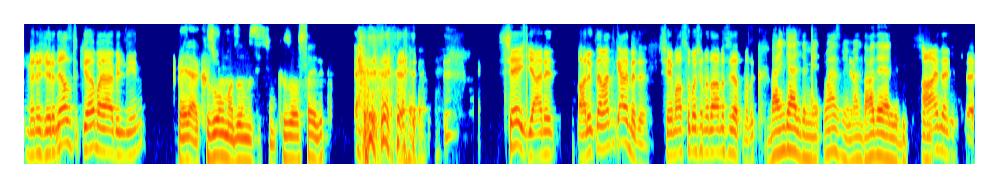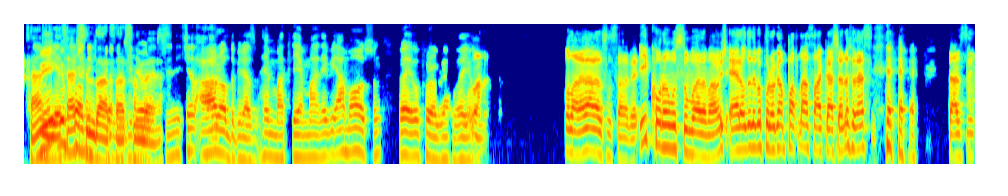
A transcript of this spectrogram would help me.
Menajerine yazdık ya bayağı bildiğin. Beyler kız olmadığımız için. Kız olsaydık Şey yani Haluk Levent gelmedi. Şeyma Subaşı'na daha mesaj atmadık. Ben geldim yetmez miyim? Ben daha değerli bir kişiyim. Aynen işte. sen Büyük yetersin de biliyorum. be. Sizin için ağır oldu biraz. Hem maddi hem manevi ama olsun. Böyle bu programdayım. Ulan, ulan helal olsun sana be. İlk konuğumuzsun bu arada Maviş. Eğer oldu da bu program patlarsa arkadaşlarına söylersin. Dersin yani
